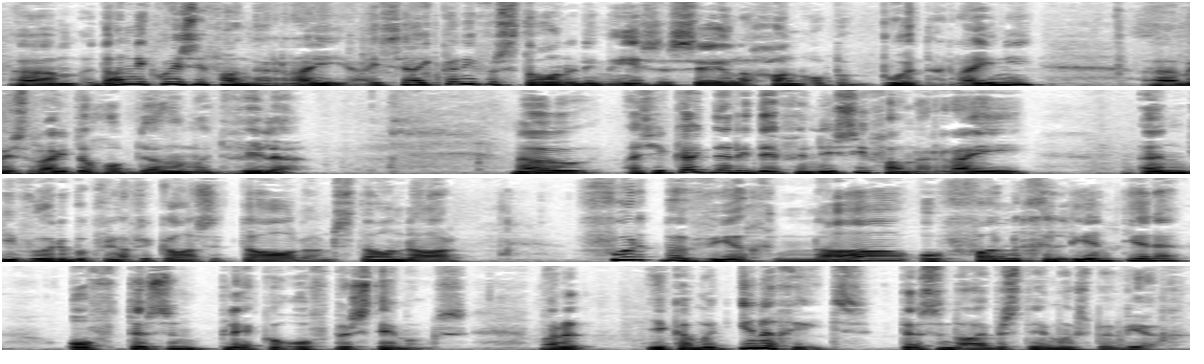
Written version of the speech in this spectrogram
Ehm um, dan die kwessie van ry. Hy sê hy kan nie verstaan dat die mense sê hulle gaan op 'n boot ry nie. Ehm um, mens ry tog op dinge met wiele. Nou, as jy kyk na die definisie van ry in die Woordeboek van Afrikaanse taal, dan staan daar voortbeweeg na of van geleenthede of tussen plekke of bestemmings. Maar dit jy kan met enige iets tussen daai bestemmings beweeg.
